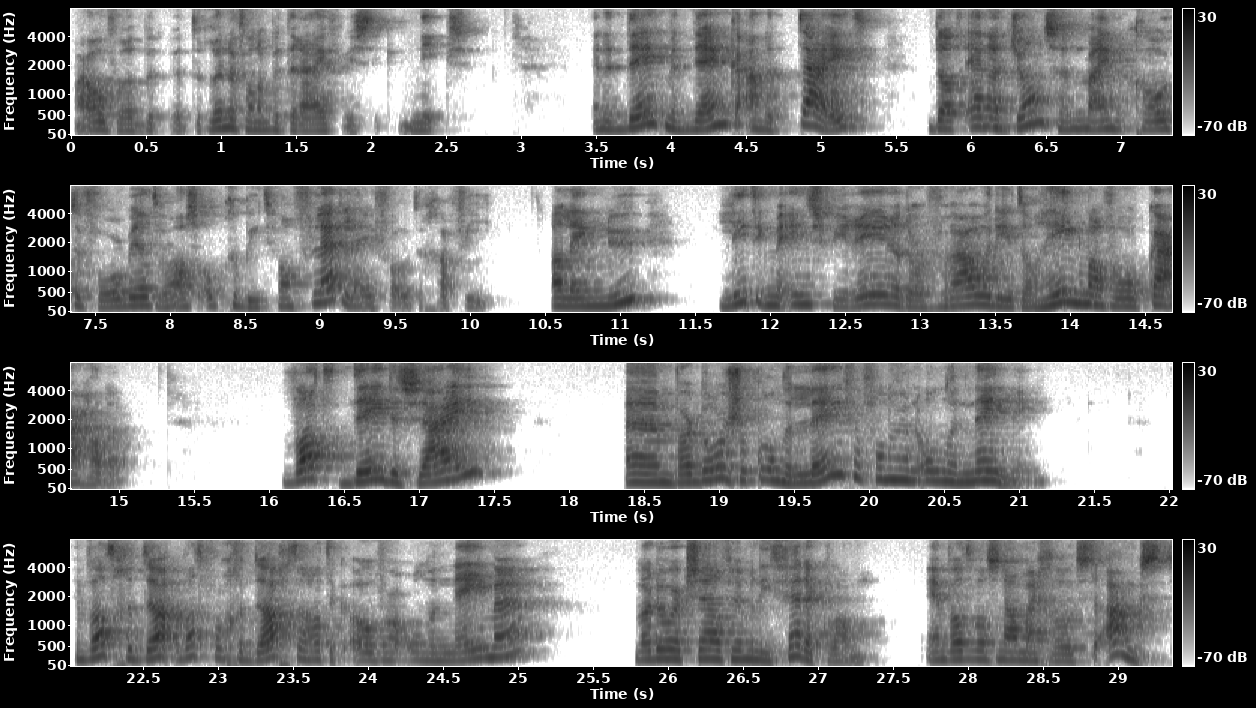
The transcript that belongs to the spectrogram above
maar over het, het runnen van een bedrijf wist ik niks. En het deed me denken aan de tijd dat Anna Johnson mijn grote voorbeeld was op gebied van flatlay fotografie. Alleen nu liet ik me inspireren door vrouwen die het al helemaal voor elkaar hadden. Wat deden zij um, waardoor ze konden leven van hun onderneming? En wat, wat voor gedachten had ik over ondernemen waardoor ik zelf helemaal niet verder kwam. En wat was nou mijn grootste angst?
